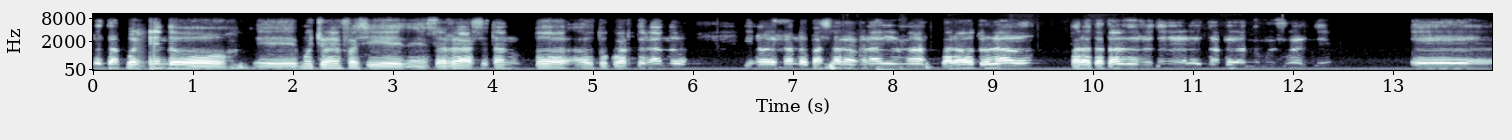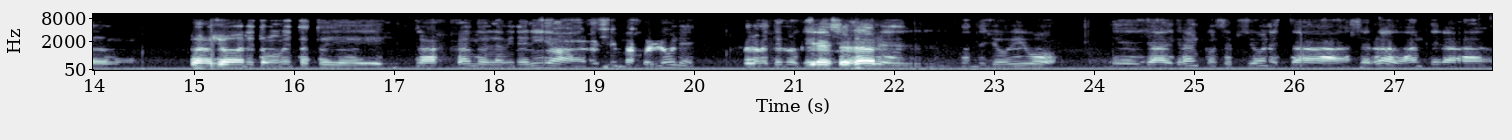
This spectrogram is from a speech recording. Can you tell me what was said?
están poniendo eh, mucho énfasis en, cerrar, se están todos autocuartelando y no dejando pasar a nadie más para otro lado para tratar de retener. Está pegando muy fuerte. Eh, bueno, yo en estos momentos estoy trabajando en la minería, recién bajo el lunes, pero me tengo que ir a encerrar. donde yo vivo, eh, ya el Gran Concepción está cerrado. Antes era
